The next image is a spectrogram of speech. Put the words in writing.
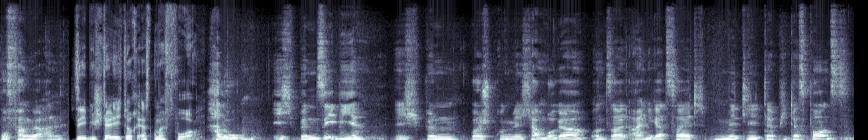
Wo fangen wir an? Sebi, stell dich doch erstmal vor. Hallo, ich bin Sebi. Ich bin ursprünglich Hamburger und seit einiger Zeit Mitglied der Peter Spawns.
